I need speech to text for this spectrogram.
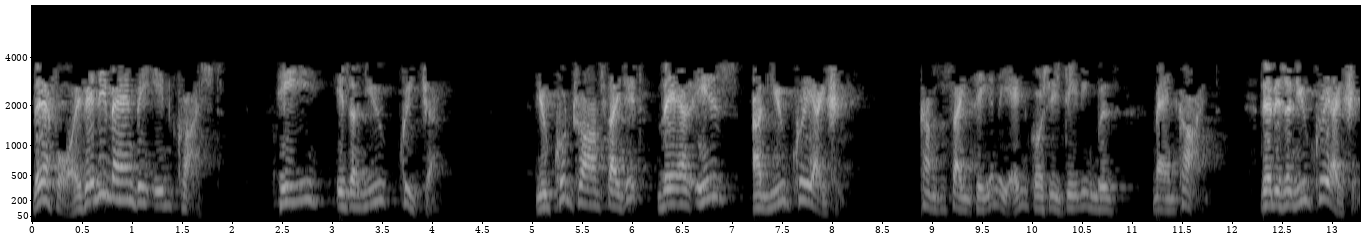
therefore, if any man be in Christ, he is a new creature. You could translate it, there is a new creation. Comes the same thing in the end because he's dealing with mankind. There is a new creation.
